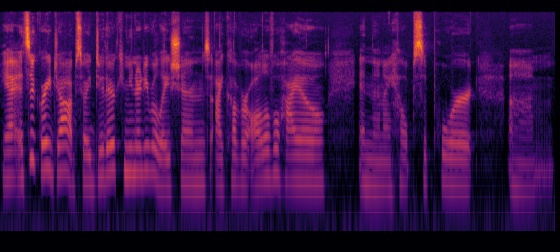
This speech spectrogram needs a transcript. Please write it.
Yeah, it's a great job. So I do their community relations. I cover all of Ohio, and then I help support um,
